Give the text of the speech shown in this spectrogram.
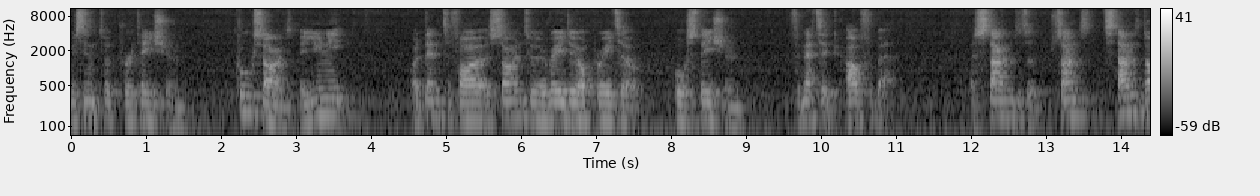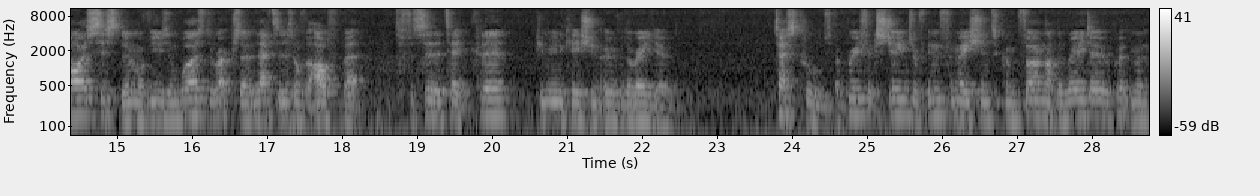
misinterpretation. Call signs, a unique identifier assigned to a radio operator or station. Phonetic alphabet, a standard, standardized system of using words to represent letters of the alphabet to facilitate clear communication over the radio. Test calls, a brief exchange of information to confirm that the radio equipment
